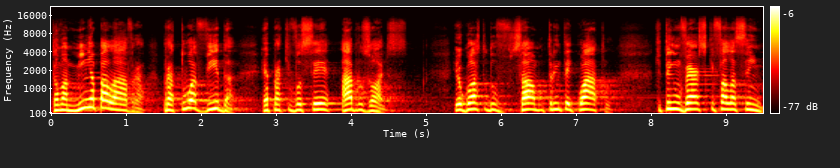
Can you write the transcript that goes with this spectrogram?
Então a minha palavra para a tua vida é para que você abra os olhos. Eu gosto do Salmo 34, que tem um verso que fala assim:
